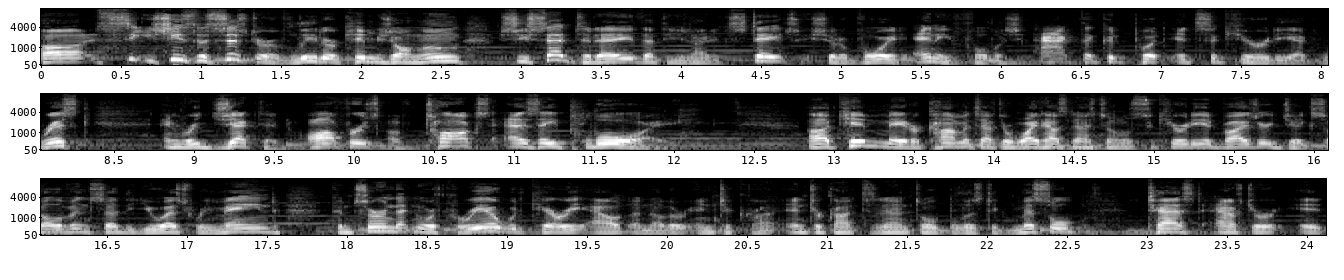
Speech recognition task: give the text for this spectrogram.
Uh, see, she's the sister of leader Kim Jong un. She said today that the United States should avoid any foolish act that could put its security at risk and rejected offers of talks as a ploy. Uh, Kim made her comments after White House National Security Advisor Jake Sullivan said the U.S. remained concerned that North Korea would carry out another intercontinental ballistic missile test after it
